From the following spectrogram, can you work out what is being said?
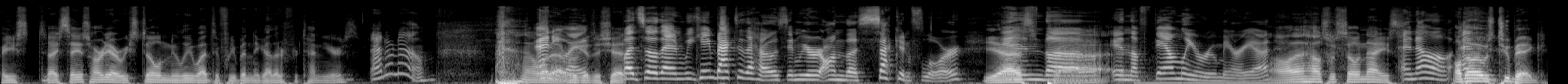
Are you, did I say this already? Are we still newlyweds if we've been together for 10 years? I don't know. Whatever, anyway, who gives a shit? but so then we came back to the house and we were on the second floor. Yes, in the Pat. in the family room area. oh, that house was so nice. I know. Although it was too big,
